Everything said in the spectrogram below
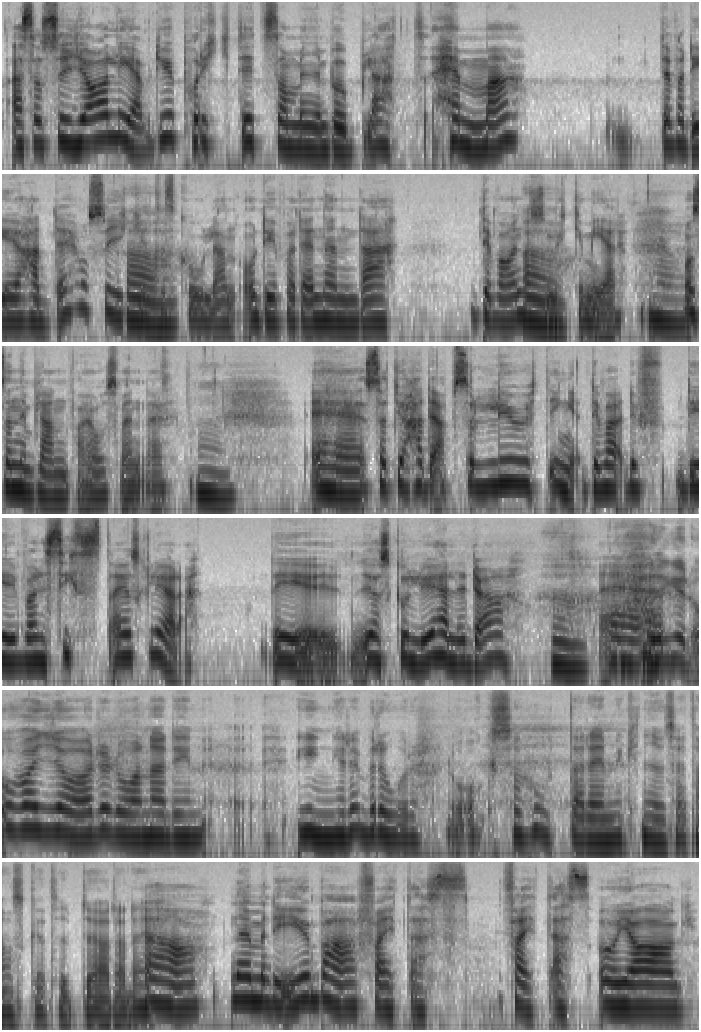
Alltså, så jag levde ju på riktigt som i en bubbla. Att hemma, det var det jag hade och så gick jag Ja. till skolan och det var den enda, det var inte så Ja. mycket mer. Och sen ibland var jag hos vänner. Mm. Eh, så att jag hade absolut inget, det var det, det var det sista jag skulle göra. Det, jag skulle ju hellre dö. Eh, herregud. Och vad gör du då när din yngre bror då också hotar dig med kniv så att han ska typ döda dig? ja, nej men det är ju bara fightas, fightas. Och jag,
